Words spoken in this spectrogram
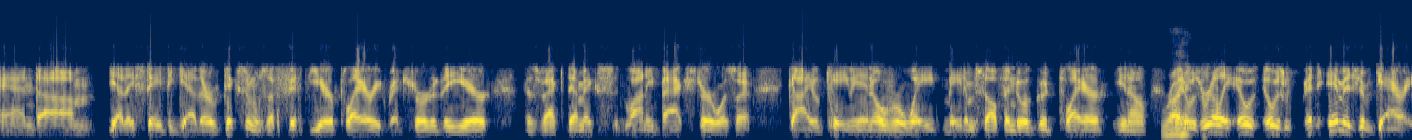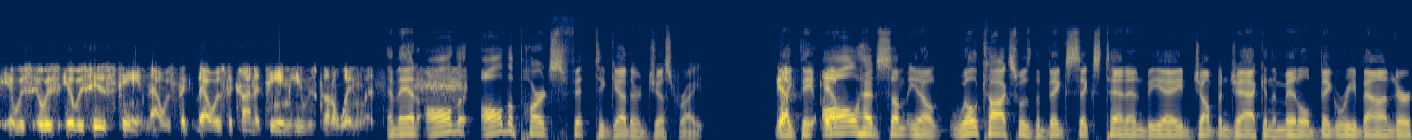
And um, yeah, they stayed together. Dixon was a fifth year player. He'd redshirted a year because of academics. Lonnie Baxter was a guy who came in overweight, made himself into a good player. You know, Right. And it was really it was it was an image of Gary. It was it was it was his team. That was the that was the kind of team he was going to win with. and they had all the all the parts fit together just right. Yep, Like they yep. all had some, you know, Wilcox was the big 6'10 NBA jumping jack in the middle, big rebounder,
